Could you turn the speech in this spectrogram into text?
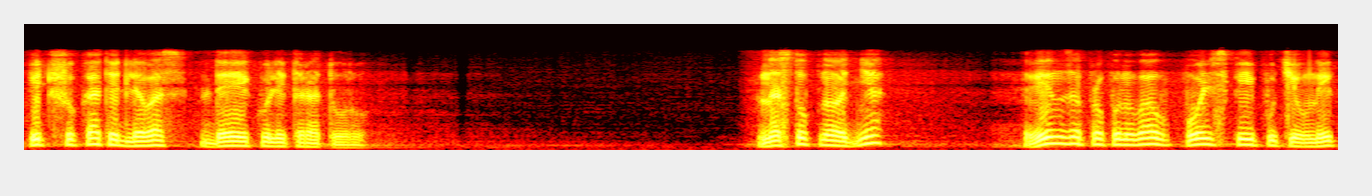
підшукати для вас деяку літературу. Наступного дня він запропонував польський путівник,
